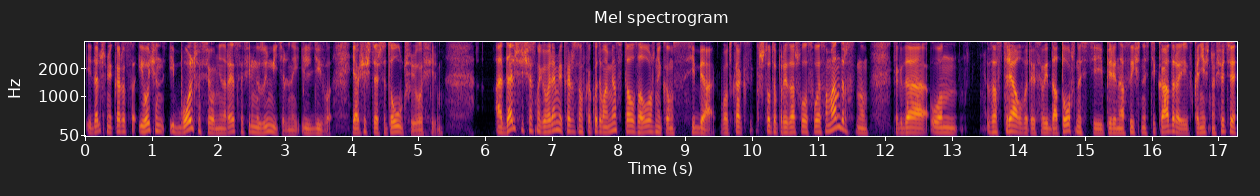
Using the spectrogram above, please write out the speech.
и дальше, мне кажется, и очень, и больше всего мне нравится фильм «Изумительный» или «Диво». Я вообще считаю, что это лучший его фильм. А дальше, честно говоря, мне кажется, он в какой-то момент стал заложником себя. Вот как что-то произошло с Уэсом Андерсоном, когда он застрял в этой своей дотошности и перенасыщенности кадра, и в конечном счете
